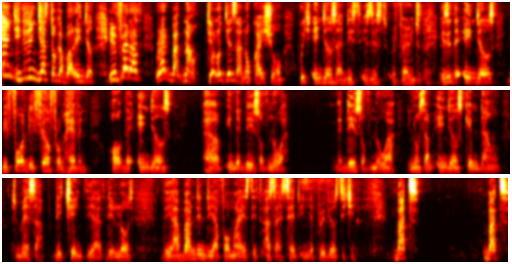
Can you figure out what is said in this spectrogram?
angel, he didn't just talk about angels. He referred us right back. Now, theologians are not quite sure which angels are this is this referring to. Is it the angels before they fell from heaven or the angels um, in the days of Noah? In the days of Noah, you know, some angels came down to mess up. They changed their, they lost, they abandoned their former estate, as I said in the previous teaching. But, but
